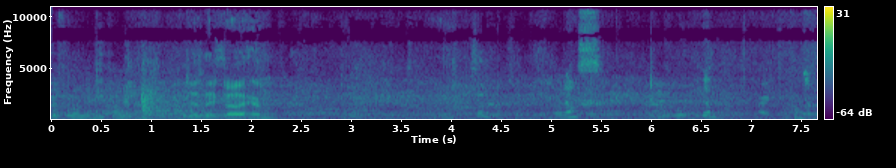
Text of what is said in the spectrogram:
performing in front of everyone? Just let God handle. It. Anyone else? Good? All right.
